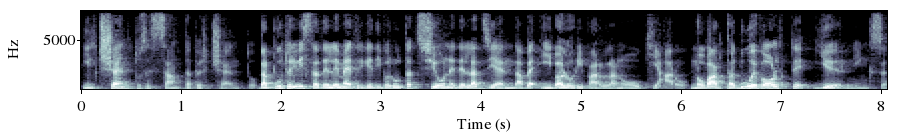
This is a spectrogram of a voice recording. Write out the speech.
il 160%. Dal punto di vista delle metriche di valutazione dell'azienda, beh, i valori parlano chiaro. 92 volte gli earnings,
